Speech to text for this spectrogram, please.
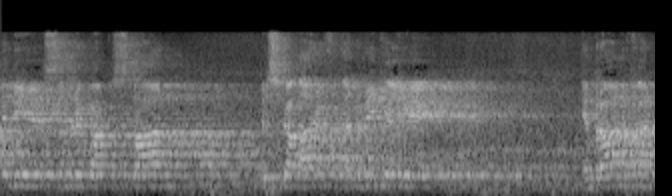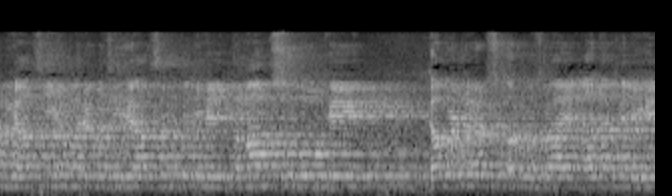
کے لیے، صدر پاکستان، مسٹر عارف علوی کے لیے، عمران خان نیازی، ہمارے وزیر اعظم کے لیے، تمام صوبوں کے گورنرز اور وزرائے اعلیٰ کے لیے،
